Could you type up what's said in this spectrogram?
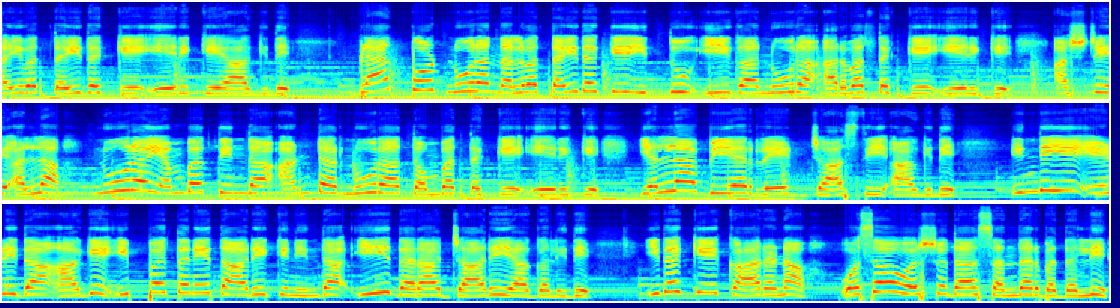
ಐವತ್ತೈದಕ್ಕೆ ಏರಿಕೆಯಾಗಿದೆ. ಬ್ಲ್ಯಾಕ್ ಬೋರ್ಡ್ ನೂರ ನಲವತ್ತೈದಕ್ಕೆ ಇತ್ತು ಈಗ ನೂರ ಅರವತ್ತಕ್ಕೆ ಏರಿಕೆ. ಅಷ್ಟೇ ಅಲ್ಲ, ನೂರ ಎಂಬತ್ತಿಂದ ಅಂಟರ್ ನೂರ ತೊಂಬತ್ತಕ್ಕೆ ಏರಿಕೆ. ಎಲ್ಲ ಬಿಯರ್ ರೇಟ್ ಜಾಸ್ತಿ ಆಗಿದೆ. ಹಿಂದೆಯೇ ಹೇಳಿದ ಹಾಗೆ ಇಪ್ಪತ್ತನೇ ತಾರೀಕಿನಿಂದ ಈ ದರ ಜಾರಿಯಾಗಲಿದೆ. ಇದಕ್ಕೆ ಕಾರಣ ಹೊಸ ವರ್ಷದ ಸಂದರ್ಭದಲ್ಲಿ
